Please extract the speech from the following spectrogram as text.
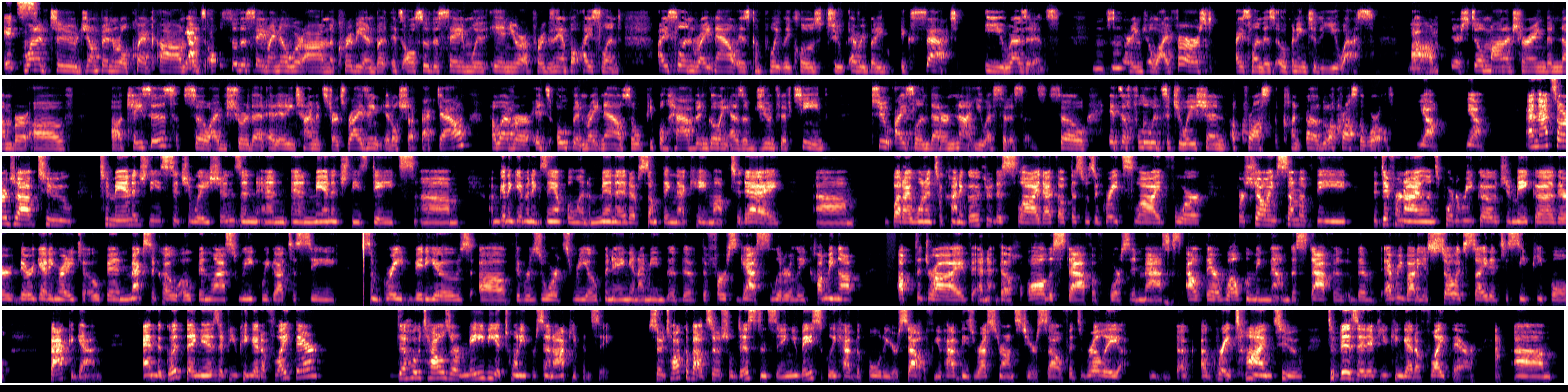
it's. Wanted to jump in real quick. Um, yeah. It's also the same. I know we're on the Caribbean, but it's also the same within Europe. For example, Iceland. Iceland right now is completely closed to everybody except EU residents. Mm-hmm. Starting July 1st, Iceland is opening to the US. Um, they're still monitoring the number of uh, cases, so I'm sure that at any time it starts rising, it'll shut back down. However, it's open right now, so people have been going as of June 15th to Iceland that are not U.S. citizens. So it's a fluid situation across the uh, across the world. Yeah, yeah, and that's our job to to manage these situations and and and manage these dates. Um, I'm going to give an example in a minute of something that came up today. Um, but I wanted to kind of go through this slide. I thought this was a great slide for for showing some of the the different islands. Puerto Rico, Jamaica, they're they're getting ready to open. Mexico opened last week. We got to see some great videos of the resorts reopening, and I mean the the, the first guests literally coming up up the drive and the all the staff of course in masks out there welcoming them. The staff the everybody is so excited to see people back again. And the good thing is if you can get a flight there the hotels are maybe at 20% occupancy. So talk about social distancing. You basically have the pool to yourself. You have these restaurants to yourself. It's really a, a great time to to visit if you can get a flight there. Um,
